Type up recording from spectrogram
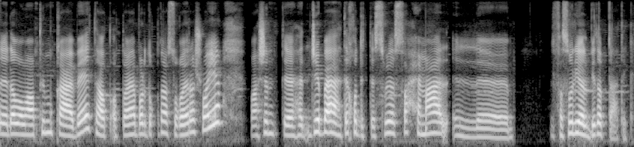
لو في مكعبات هتقطعيها برضو قطع صغيرة شوية وعشان هتجي بقى هتاخد التسوية الصح مع ال- ال- الفاصوليا البيضة بتاعتك.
